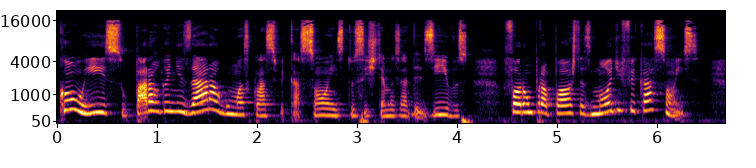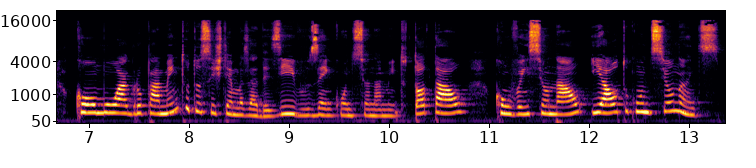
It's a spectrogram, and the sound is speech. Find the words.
Com isso, para organizar algumas classificações dos sistemas adesivos, foram propostas modificações, como o agrupamento dos sistemas adesivos em condicionamento total, convencional e autocondicionantes.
